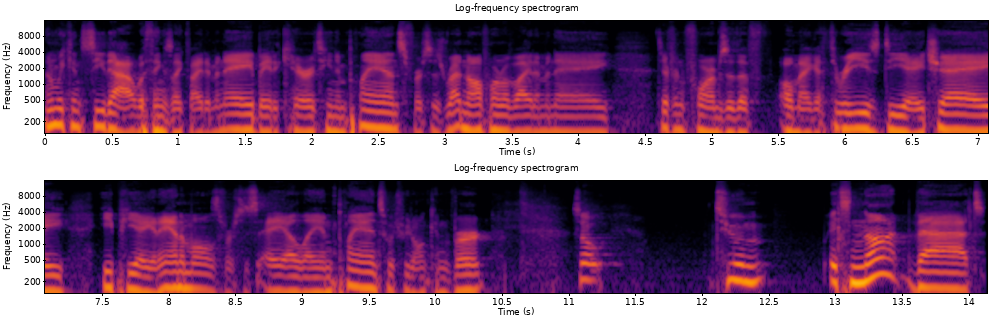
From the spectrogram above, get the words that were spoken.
And we can see that with things like vitamin A, beta carotene in plants versus retinol form of vitamin A, different forms of the omega 3s, DHA, EPA in animals versus ALA in plants, which we don't convert. So to it's not that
